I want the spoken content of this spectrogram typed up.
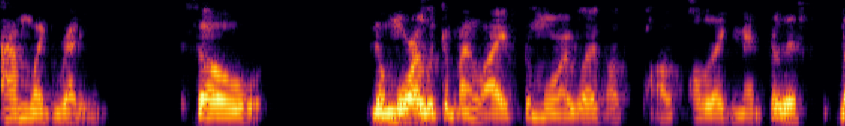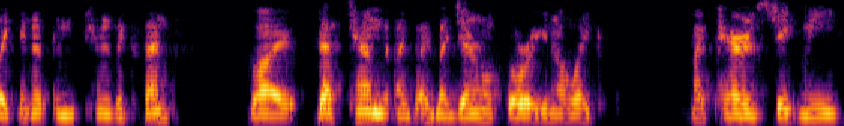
I'm like ready. So the more I look at my life, the more I realize I was, I was probably like meant for this, like in an intrinsic sense. But that's kind of like my general story, you know, like my parents shaped me,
